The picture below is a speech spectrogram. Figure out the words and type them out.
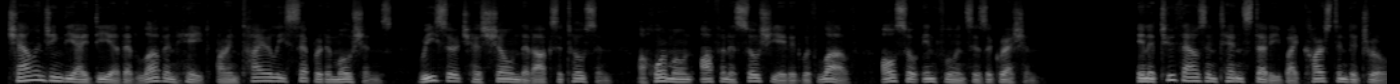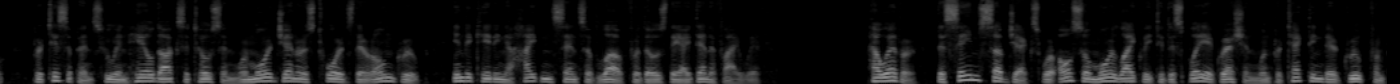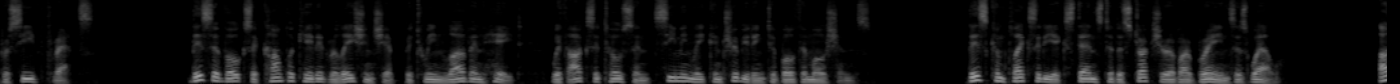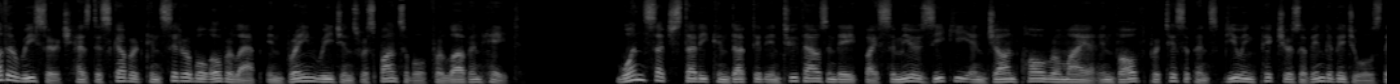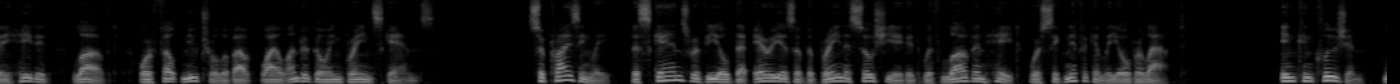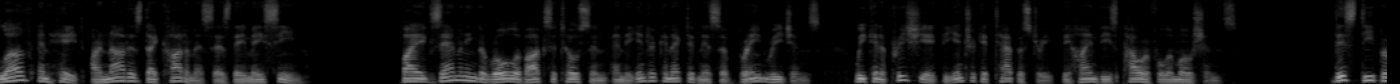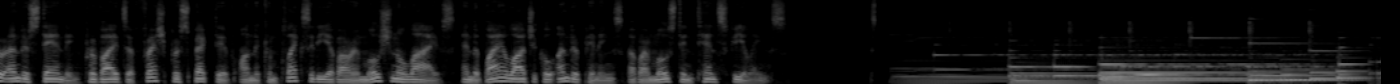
Challenging the idea that love and hate are entirely separate emotions, research has shown that oxytocin, a hormone often associated with love, also influences aggression. In a 2010 study by Carsten De Dreu, participants who inhaled oxytocin were more generous towards their own group, indicating a heightened sense of love for those they identify with. However, the same subjects were also more likely to display aggression when protecting their group from perceived threats. This evokes a complicated relationship between love and hate, with oxytocin seemingly contributing to both emotions. This complexity extends to the structure of our brains as well. Other research has discovered considerable overlap in brain regions responsible for love and hate. One such study conducted in 2008 by Samir Zeki and John Paul Romaya involved participants viewing pictures of individuals they hated, loved, or felt neutral about while undergoing brain scans. Surprisingly, the scans revealed that areas of the brain associated with love and hate were significantly overlapped. In conclusion, love and hate are not as dichotomous as they may seem. By examining the role of oxytocin and the interconnectedness of brain regions, we can appreciate the intricate tapestry behind these powerful emotions. This deeper understanding provides a fresh perspective on the complexity of our emotional lives and the biological underpinnings of our most intense feelings.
